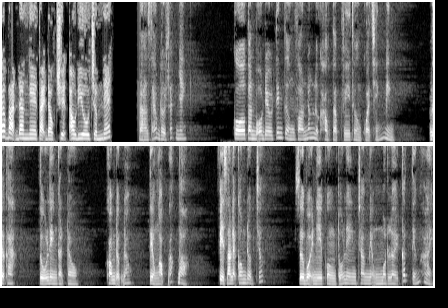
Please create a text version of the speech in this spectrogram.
Các bạn đang nghe tại đọc truyện audio.net Và sẽ học được rất nhanh. Cô toàn bộ đều tin tưởng vào năng lực học tập phi thường của chính mình. Được ạ. À? Tú Linh gật đầu. Không được đâu. Tiểu Ngọc bác bỏ. Vì sao lại không được chứ? Sư bội ni cùng Tú Linh cho miệng một lời cất tiếng hỏi.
